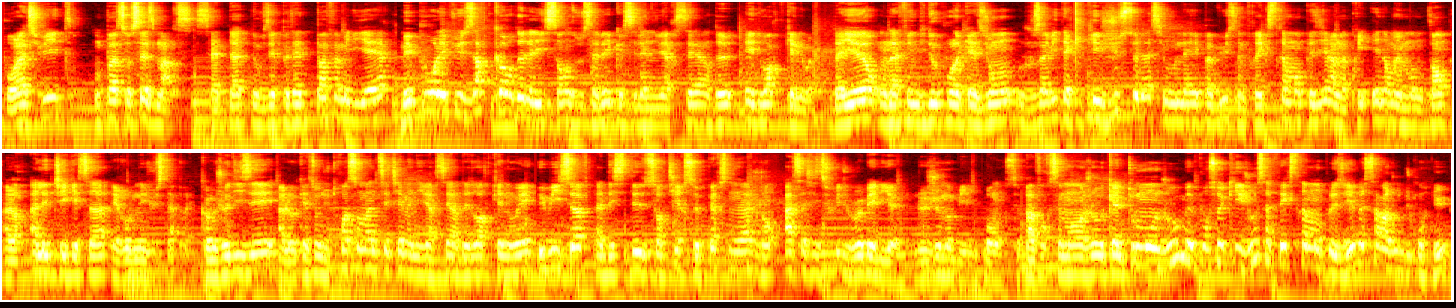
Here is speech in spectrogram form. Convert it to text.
Pour la suite, on passe au 16 mars. Cette date ne vous est peut-être pas familière, mais pour les plus hardcore de la licence, vous savez que c'est l'anniversaire de Edward Kenway. D'ailleurs, on a fait une vidéo pour l'occasion, je vous invite à cliquer juste là si vous ne l'avez pas vu, ça me ferait extrêmement plaisir, elle m'a pris énormément de temps, alors allez checker ça et revenez juste après. Comme je disais, à l'occasion du 327e anniversaire d'Edward Kenway, Ubisoft a décidé de sortir ce personnage dans Assassin's Creed Rebellion, le jeu mobile. Bon, c'est pas forcément un jeu auquel tout le monde joue, mais pour ceux qui y jouent, ça fait extrêmement plaisir et ça rajoute du contenu,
